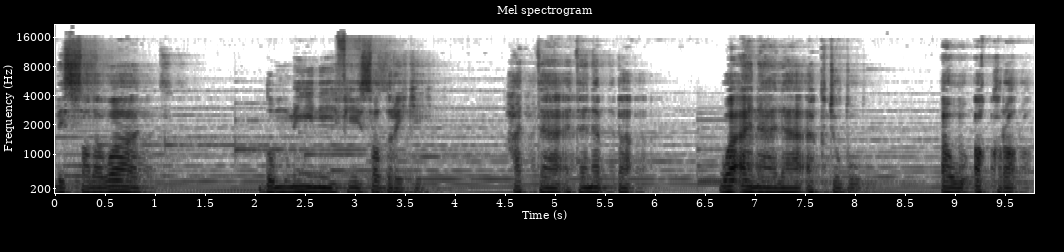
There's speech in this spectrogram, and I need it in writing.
للصلوات. ضميني في صدرك حتى أتنبأ وأنا لا أكتب أو أقرأ.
